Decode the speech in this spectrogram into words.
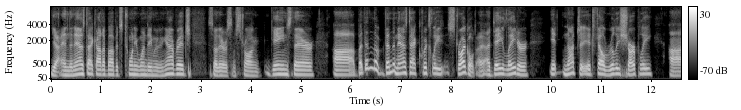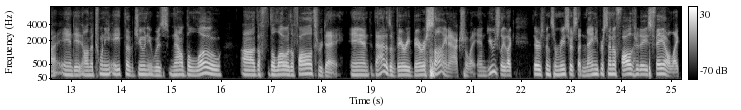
Yeah, and the Nasdaq got above its 21-day moving average, so there were some strong gains there. Uh, but then the then the Nasdaq quickly struggled. A, a day later, it not it fell really sharply, uh, and it, on the 28th of June, it was now below uh, the the low of the follow through day. And that is a very bearish sign, actually. And usually, like there's been some research that 90% of follow through days fail, like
